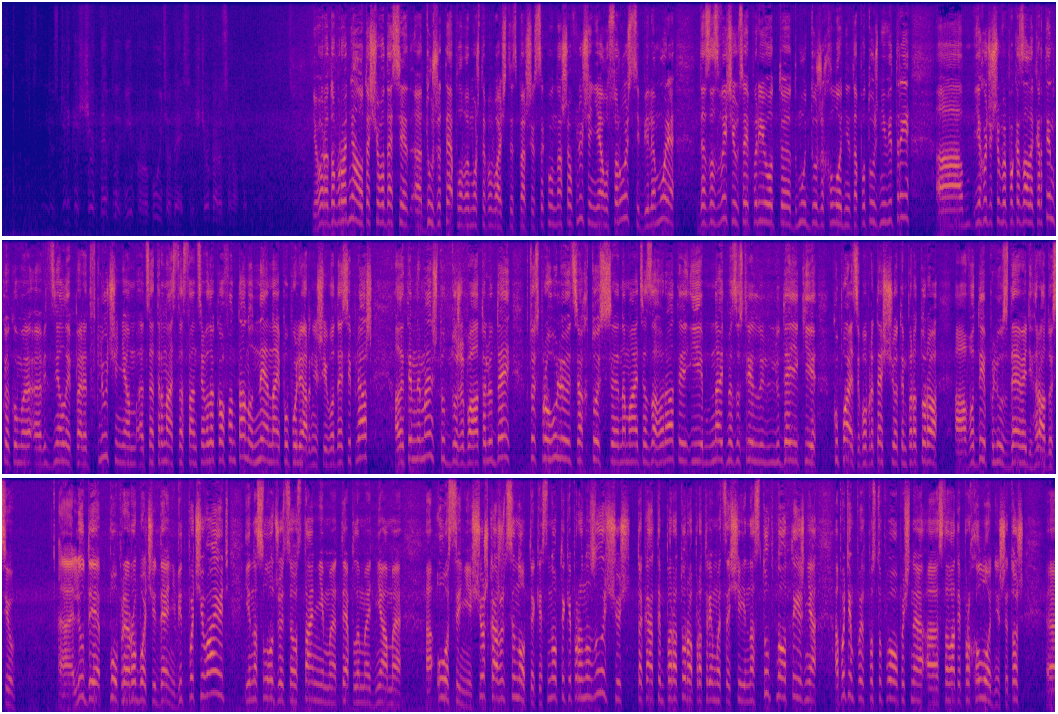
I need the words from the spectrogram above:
Єгоре, доброго дня. Ну те, що в Одесі е, дуже тепло, ви можете побачити з перших секунд нашого включення. Я у Сорочці біля моря, де зазвичай у цей період е, дмуть дуже холодні та потужні вітри. Я хочу, щоб ви показали картинку, яку ми е, відзняли перед включенням. Це 13-та станція Великого фонтану, не найпопулярніший в Одесі пляж, але тим не менш тут дуже багато людей. Хтось прогулюється, хтось е, намагається загорати. І навіть ми зустріли людей, які купаються, попри те, що температура води плюс 9 градусів. Е, Люди, попри робочий день, відпочивають і насолоджуються останніми теплими днями е, осені. Що ж кажуть синоптики? Синоптики прогнозують, що така температура протримається ще й наступного тижня, а потім поступово почне е, ставати прохолодніше. Тож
